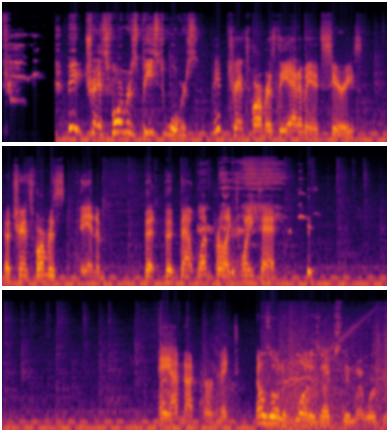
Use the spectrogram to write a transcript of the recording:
Beep Transformers Beast Wars. Beep Transformers the animated series. No Transformers anim that that that one for like 2010. hey, I'm not perfect. Calzone and Blood is actually my work in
